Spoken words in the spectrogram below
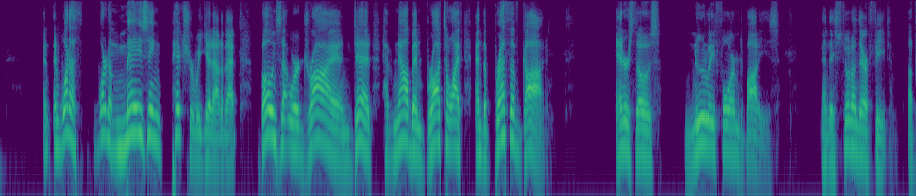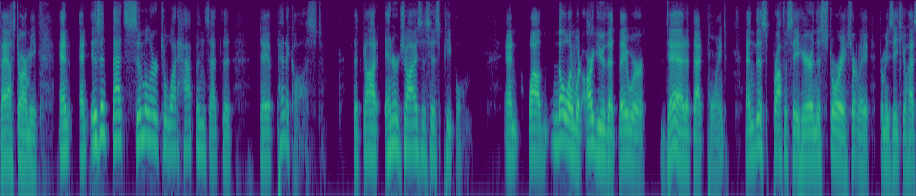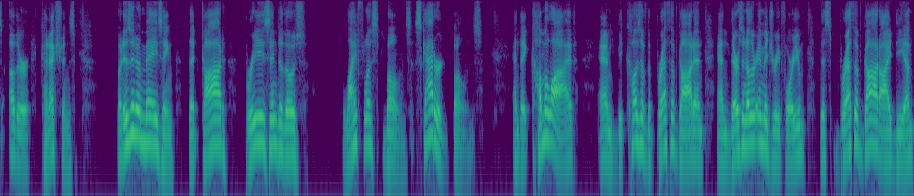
And, and what a what an amazing picture we get out of that bones that were dry and dead have now been brought to life, and the breath of God enters those newly formed bodies, and they stood on their feet, a vast army. And, and isn't that similar to what happens at the day of Pentecost? That God energizes his people. And while no one would argue that they were dead at that point. And this prophecy here and this story, certainly from Ezekiel, has other connections. But isn't it amazing that God breathes into those lifeless bones, scattered bones, and they come alive? And because of the breath of God, and, and there's another imagery for you, this breath of God idea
